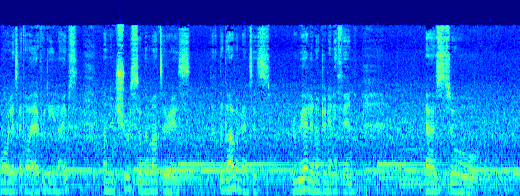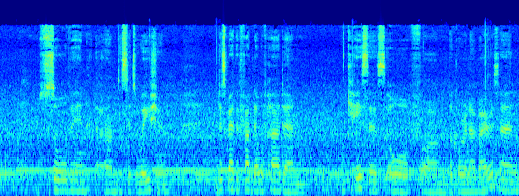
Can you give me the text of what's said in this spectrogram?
more or less like our everyday lives. And the truth of the matter is, the government is really not doing anything as to solving um, the situation. Despite the fact that we've had um, cases of um, the coronavirus and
